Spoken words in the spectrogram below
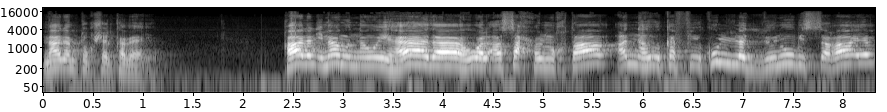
ما لم تخش الكبائر. قال الإمام النووي هذا هو الأصح المختار أنه يكفي كل الذنوب الصغائر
